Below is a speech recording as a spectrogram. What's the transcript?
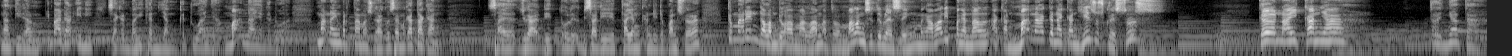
nanti dalam ibadah ini saya akan bagikan yang keduanya, makna yang kedua. Makna yang pertama saudaraku saya mengatakan, saya juga ditulis bisa ditayangkan di depan saudara. Kemarin dalam doa malam atau Malang City Blessing mengawali pengenalan akan makna kenaikan Yesus Kristus. Kenaikannya ternyata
